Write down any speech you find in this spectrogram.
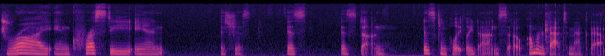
dry and crusty and it's just, it's, it's done. It's completely done. So I'm going to bat to mac that.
